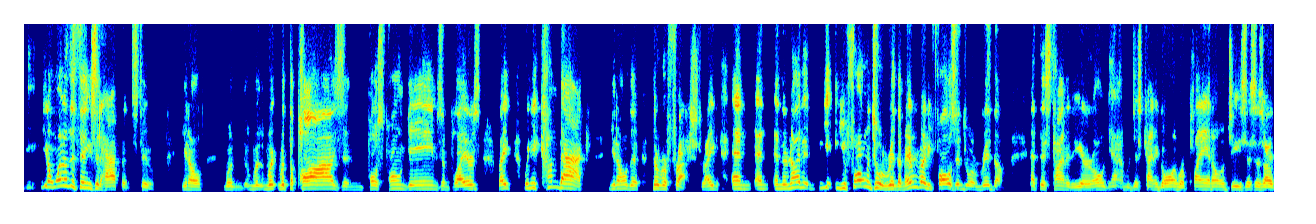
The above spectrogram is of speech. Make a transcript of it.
you know, one of the things that happens too, you know, with, with with the pause and postponed games and players, right? When you come back you know they're, they're refreshed right? And and and they're not you, fall into a rhythm. Everybody falls into a rhythm at this time of the year. Oh yeah we're just kind of going we're playing. Oh geez this is our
